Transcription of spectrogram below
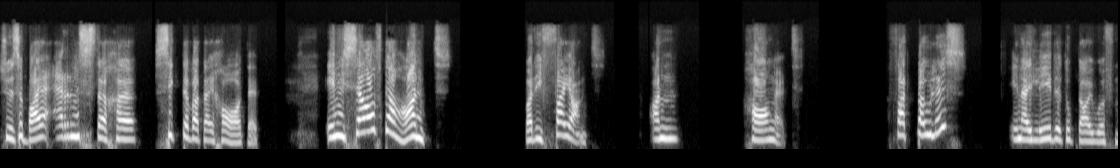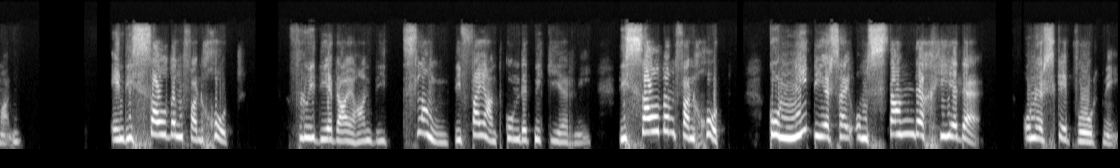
So is 'n baie ernstige siekte wat hy gehad het. En dieselfde hand wat die vyand aan gehang het. Vat Paulus en hy lê dit op daai hoofman. En die salwing van God vloei deur daai hand. Die slang, die vyand kon dit nie keer nie. Die salwing van God kon nie deur sy omstandighede onderskep word nie.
